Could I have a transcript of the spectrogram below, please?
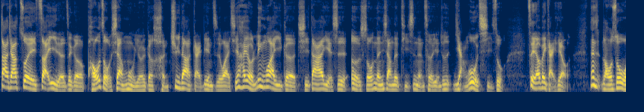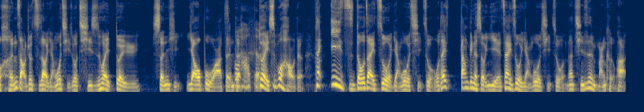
大家最在意的这个跑走项目有一个很巨大改变之外，其实还有另外一个，其实大家也是耳熟能详的体适能测验，就是仰卧起坐，这也要被改掉了。但是老实说，我很早就知道仰卧起坐其实会对于身体腰部啊等等，对，是不好的。他一直都在做仰卧起坐，我在当兵的时候也在做仰卧起坐，那其实蛮可怕。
